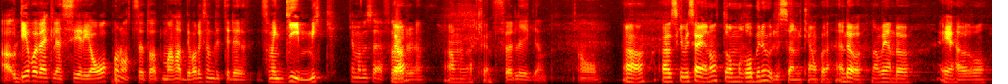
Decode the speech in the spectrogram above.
ja, och det var verkligen Serie A på något sätt och att man hade, det var liksom lite det, som en gimmick kan man väl säga för, ja. Ja, verkligen. för ligan. Ja. Ja, ska vi säga något om Robin Olsen kanske ändå, när vi ändå är här och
